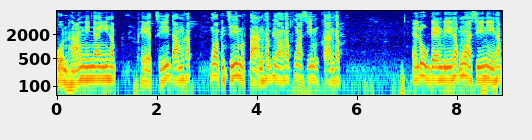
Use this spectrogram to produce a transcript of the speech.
โคนหางใหญ่ๆครับเพศสีดำครับง้วเป็นสีหมักตาลครับพี่น้องครับง้วสีหมักตาลครับให้ลูกแดงดีครับง้วสีนี่ครับ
